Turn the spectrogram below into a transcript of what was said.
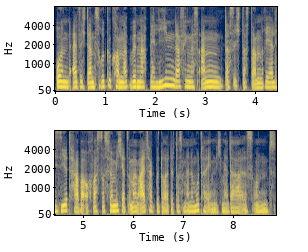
Und als ich dann zurückgekommen bin nach Berlin, da fing das an, dass ich das dann realisiert habe, auch was das für mich jetzt in meinem Alltag bedeutet, dass meine Mutter eben nicht mehr da ist. Und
